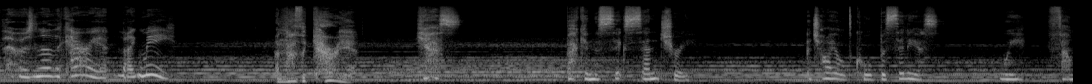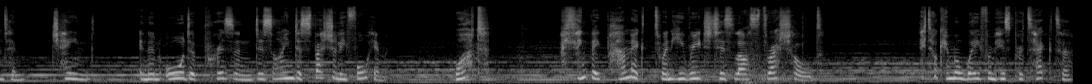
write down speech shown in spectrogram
There was another carrier, like me. Another carrier. Yes. Back in the 6th century. A child called Basilius. We found him chained in an order prison designed especially for him. What? I think they panicked when he reached his last threshold. They took him away from his protector.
